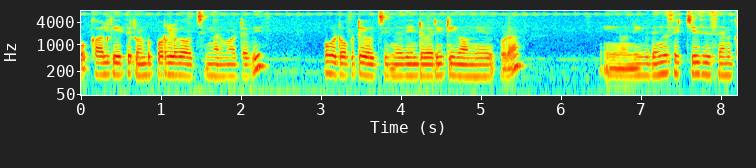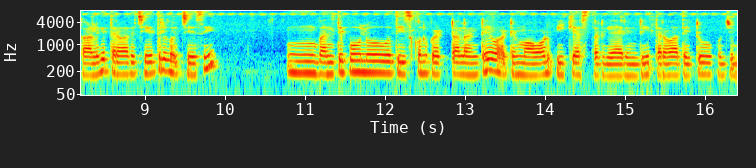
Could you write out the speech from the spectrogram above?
ఒక కాళ్ళకి అయితే రెండు పొరలుగా వచ్చిందనమాట అది ఒకటి ఒకటే వచ్చింది అది ఏంటి వెరైటీగా ఉన్నాయి అవి కూడా. ఈ విధంగా సెట్ చేసేసాను కాళ్ళకి. తర్వాత చేతులకు వచ్చేసి బంతిపూలు తీసుకొని పెట్టాలంటే వాటిని మా వాడు పీకేస్తాడు గ్యారంటీ. తర్వాత ఇటు కొంచెం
